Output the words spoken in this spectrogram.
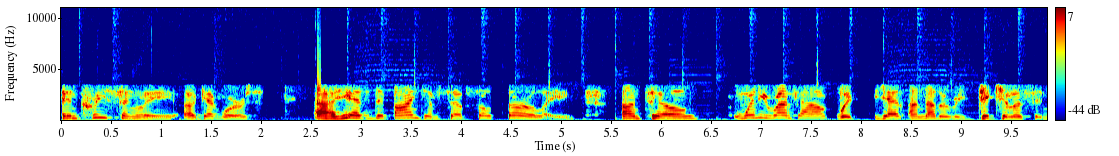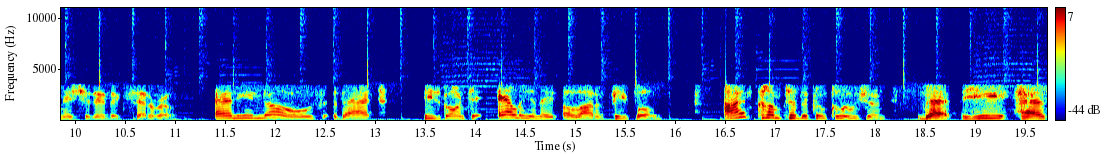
increasingly uh, get worse, uh, he has defined himself so thoroughly until when he runs out with yet another ridiculous initiative, etc. And he knows that he's going to alienate a lot of people. I've come to the conclusion that he has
